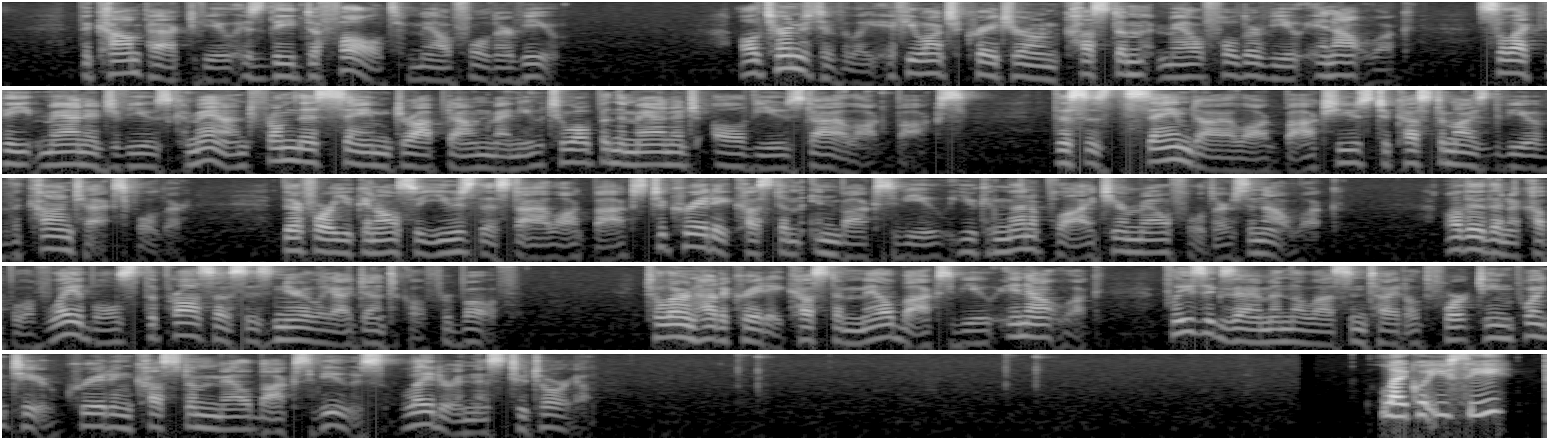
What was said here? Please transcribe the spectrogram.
The Compact view is the default mail folder view. Alternatively, if you want to create your own custom mail folder view in Outlook, select the Manage Views command from this same drop-down menu to open the Manage All Views dialog box. This is the same dialog box used to customize the view of the Contacts folder. Therefore, you can also use this dialog box to create a custom inbox view you can then apply to your mail folders in Outlook. Other than a couple of labels, the process is nearly identical for both. To learn how to create a custom mailbox view in Outlook, please examine the lesson titled 14.2 Creating Custom Mailbox Views later in this tutorial. Like what you see?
